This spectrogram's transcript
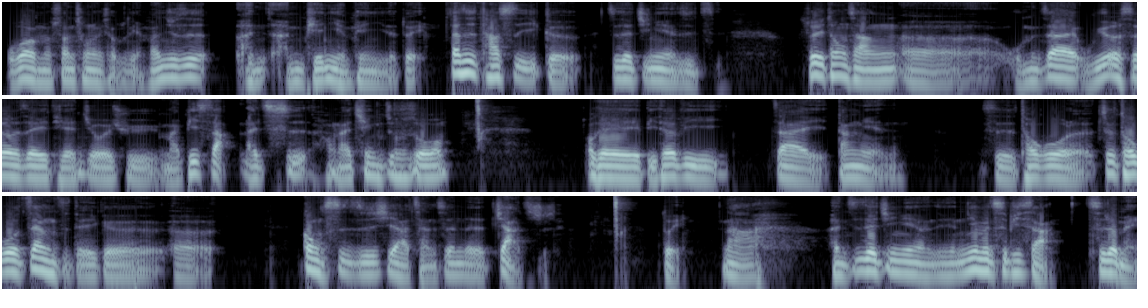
我不知道有没有算错了小数点，反正就是很很便宜很便宜的。对，但是它是一个值得纪念的日子，所以通常呃我们在五月二十二这一天就会去买披萨来吃，好来庆祝说，OK，比特币在当年。是透过了，就透过这样子的一个呃共识之下产生的价值，对，那很值得纪念。你你有没有吃披萨？吃了没？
